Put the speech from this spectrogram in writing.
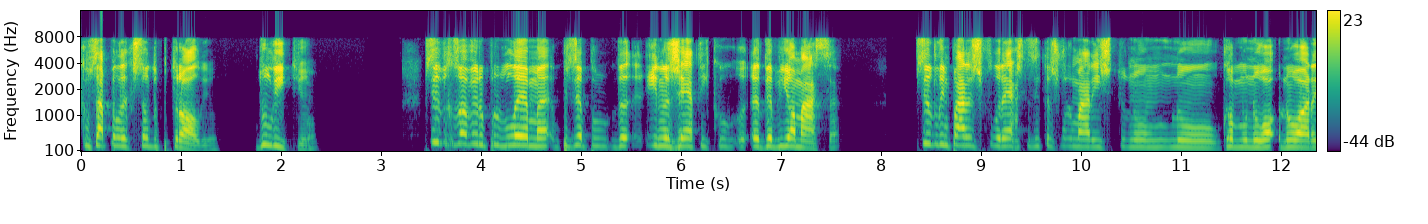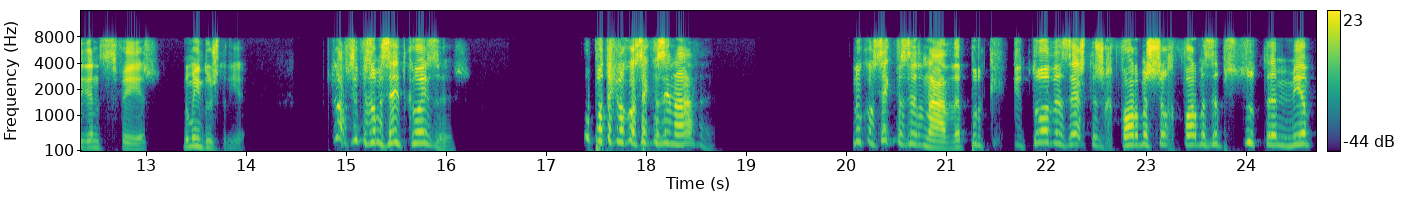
começar pela questão do petróleo, do lítio. Precisa de resolver o problema, por exemplo, de, energético da biomassa. Precisa de limpar as florestas e transformar isto num, como no, no Oregon se fez, numa indústria. Portugal precisa fazer uma série de coisas. O ponto é que não consegue fazer nada. Não consegue fazer nada porque todas estas reformas são reformas absolutamente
